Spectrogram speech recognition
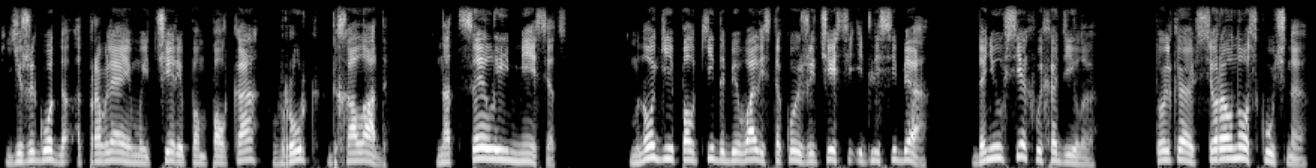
ежегодно отправляемый черепом полка в Рурк-Дхалад на целый месяц. Многие полки добивались такой же чести и для себя, да не у всех выходило. Только все равно скучно.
